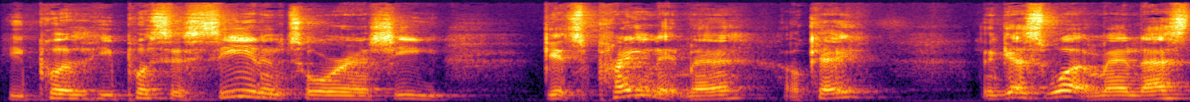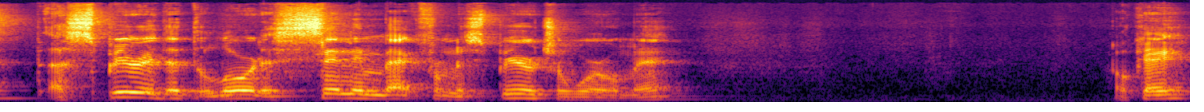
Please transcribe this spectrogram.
he put he puts his seed into her and she gets pregnant, man. Okay, then guess what, man? That's a spirit that the Lord is sending back from the spiritual world, man. Okay,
